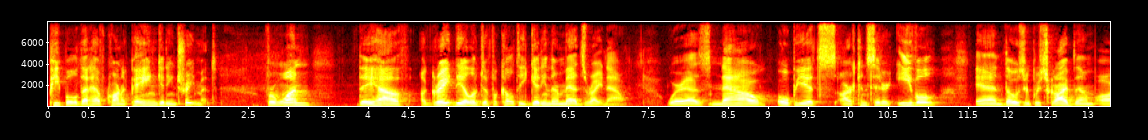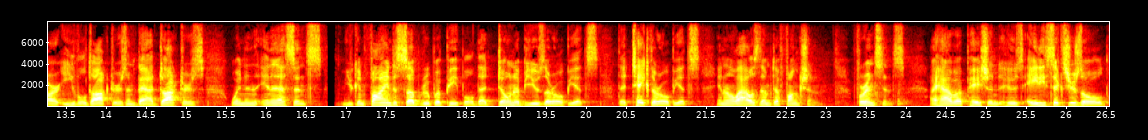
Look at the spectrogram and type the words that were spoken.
people that have chronic pain getting treatment. For one, they have a great deal of difficulty getting their meds right now. Whereas now opiates are considered evil, and those who prescribe them are evil doctors and bad doctors, when in, in essence, you can find a subgroup of people that don't abuse their opiates, that take their opiates, and it allows them to function. For instance, I have a patient who's 86 years old.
